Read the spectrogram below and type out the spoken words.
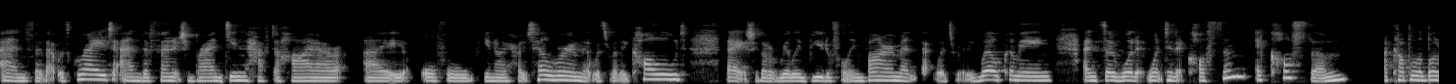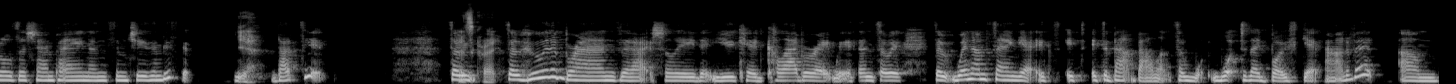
and so that was great. And the furniture brand didn't have to hire a awful, you know, hotel room that was really cold. They actually got a really beautiful environment that was really welcoming. And so, what it, what did it cost them? It cost them a couple of bottles of champagne and some cheese and biscuits. Yeah, that's it. So, That's great. so who are the brands that actually that you could collaborate with? And so, so when I'm saying yeah, it's it's it's about balance. So what, what do they both get out of it? Um,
